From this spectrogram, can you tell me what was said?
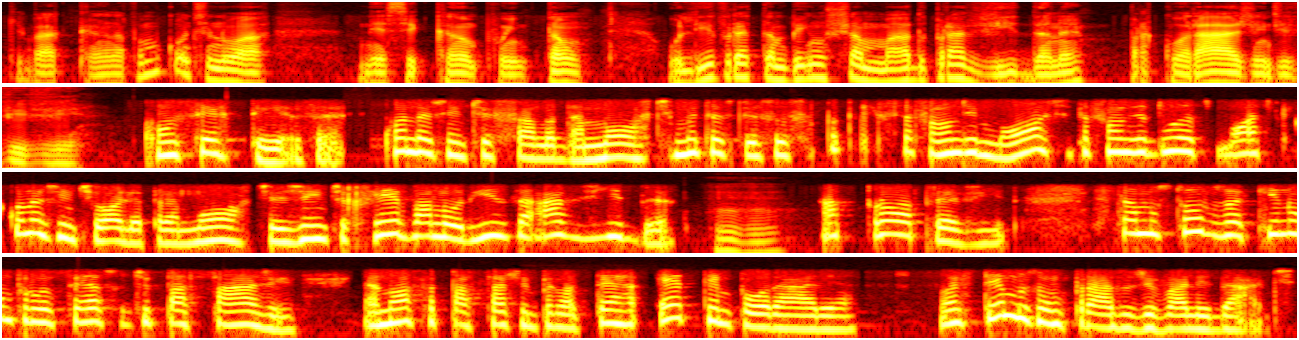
Que bacana. Vamos continuar nesse campo, então. O livro é também um chamado para a vida, né? Para a coragem de viver. Com certeza. Quando a gente fala da morte, muitas pessoas falam, por que você está falando de morte? Está falando de duas mortes. Porque quando a gente olha para a morte, a gente revaloriza a vida, uhum. a própria vida. Estamos todos aqui num processo de passagem. A nossa passagem pela Terra é temporária. Nós temos um prazo de validade.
